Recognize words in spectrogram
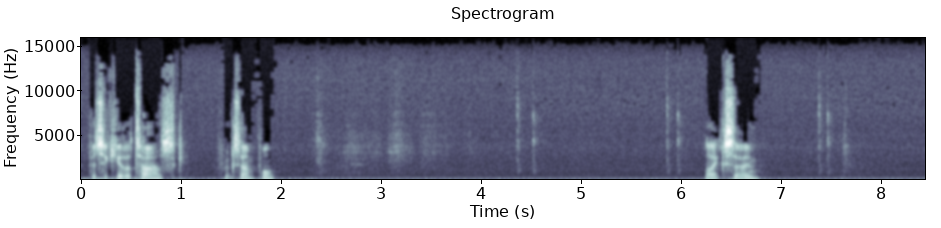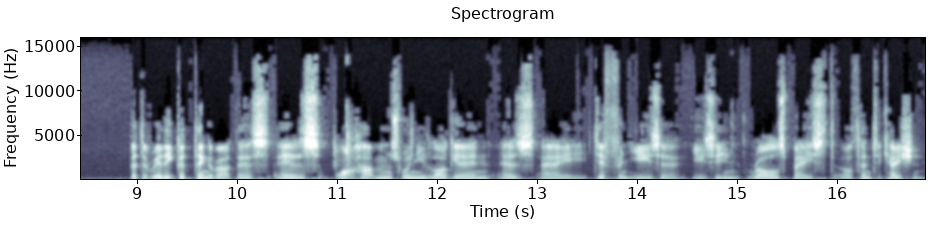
a particular task for example like so. But the really good thing about this is what happens when you log in as a different user using roles-based authentication.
